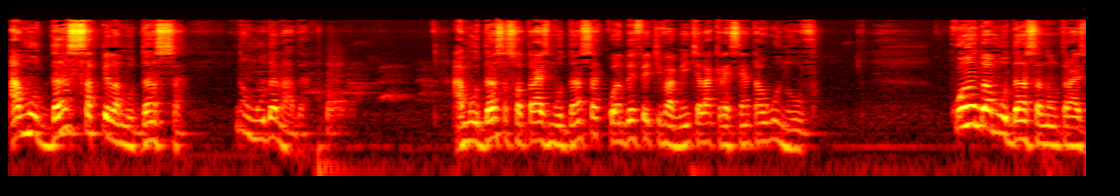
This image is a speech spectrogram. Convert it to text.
A mudança pela mudança não muda nada. A mudança só traz mudança quando efetivamente ela acrescenta algo novo. Quando a mudança não traz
